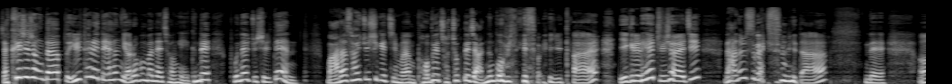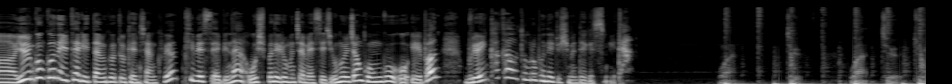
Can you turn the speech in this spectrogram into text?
자, 퀴즈 정답 또 일탈에 대한 여러분만의 정의. 근데 보내 주실 땐 뭐 알아서 해 주시겠지만 법에 저촉되지 않는 범위 내에서의 일탈 얘기를 해 주셔야지 나눌 수가 있습니다. 네. 어, 윤꿈꾸는 일탈이 있다면 그것도 괜찮고요. TBS 앱이나 50번의 1호 문자 메시지 우물정 0951번 무료인 카카오톡으로 보내주시면 되겠습니다. Two, three.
